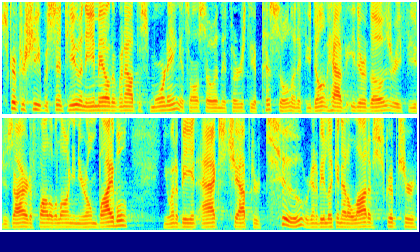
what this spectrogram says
Scripture sheet was sent to you in the email that went out this morning. It's also in the Thursday epistle. And if you don't have either of those, or if you desire to follow along in your own Bible, you want to be in Acts chapter 2. We're going to be looking at a lot of Scripture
